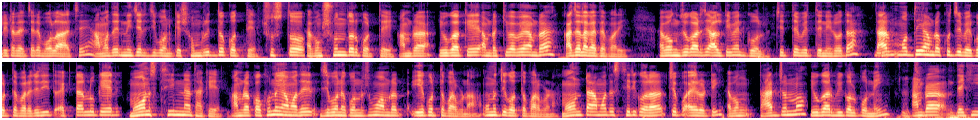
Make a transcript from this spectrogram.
লিটারেচারে বলা আছে। আমাদের নিজের জীবনকে সমৃদ্ধ করতে, সুস্থ এবং সুন্দর করতে আমরা ইয়োগাকে আমরা কীভাবে আমরা কাজে লাগাতে পারি? এবং যোগার যে আলটিমেট গোল চিত্তবৃত্তি নিরোধা তার মধ্যেই আমরা খুঁজে বের করতে পারি। যদি একটা লোকের মন স্থির না থাকে আমরা কখনোই আমাদের জীবনে কোনো সময় আমরা ইয়ে করতে পারব না উন্নতি করতে পারব না। মনটা আমাদের স্থির করার হচ্ছে প্রায়োরিটি এবং তার জন্য ইয়োগার বিকল্প নেই। আমরা দেখি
